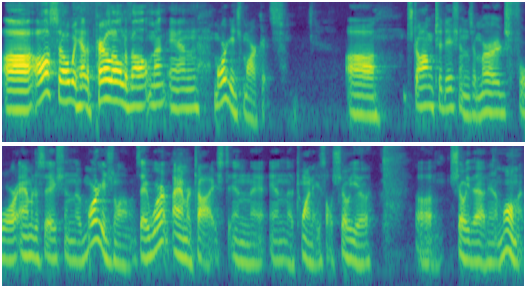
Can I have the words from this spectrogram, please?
Uh, also, we had a parallel development in mortgage markets. Uh, strong traditions emerged for amortization of mortgage loans. They weren't amortized in the, in the 20s. I'll show you uh, show you that in a moment.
